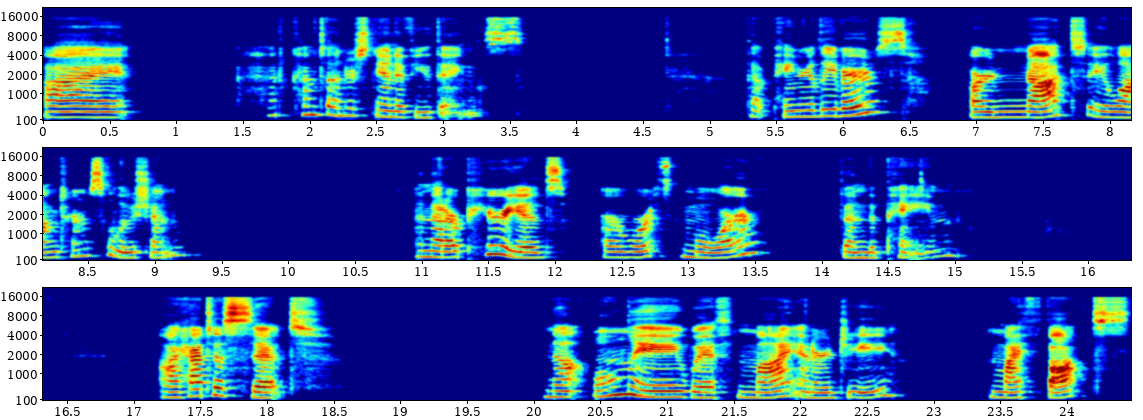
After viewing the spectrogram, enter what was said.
I had come to understand a few things. That pain relievers are not a long term solution, and that our periods are worth more than the pain. I had to sit not only with my energy, my thoughts,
